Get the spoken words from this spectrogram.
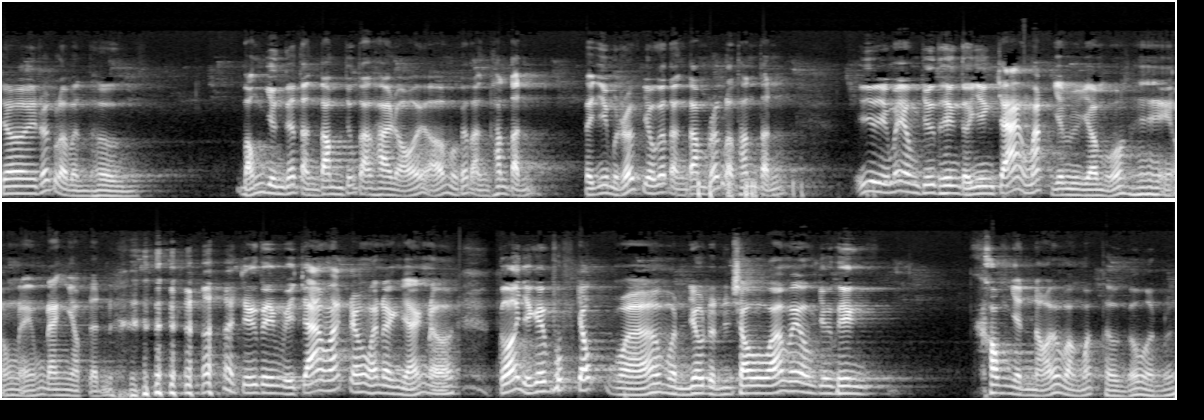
chơi rất là bình thường bỗng dưng cái tầng tâm chúng ta thay đổi ở một cái tầng thanh tịnh. Tự nhiên mình rớt vô cái tầng tâm rất là thanh tịnh ví dụ như mấy ông chư thiên tự nhiên chá con mắt giờ giờ ủa, ông này cũng đang nhập định. Chư thiên bị chá mắt chứ không phải đơn giản đâu. Có những cái phút chốc mà mình vô định sâu quá, mấy ông chư thiên không nhìn nổi bằng mắt thường của mình nữa.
